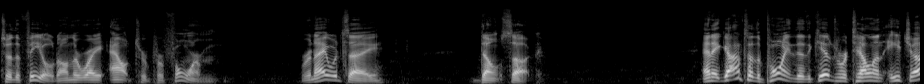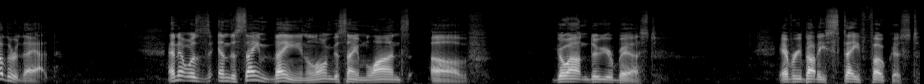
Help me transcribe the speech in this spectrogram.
to the field, on their way out to perform, Renee would say, Don't suck. And it got to the point that the kids were telling each other that. And it was in the same vein, along the same lines of, Go out and do your best. Everybody stay focused.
